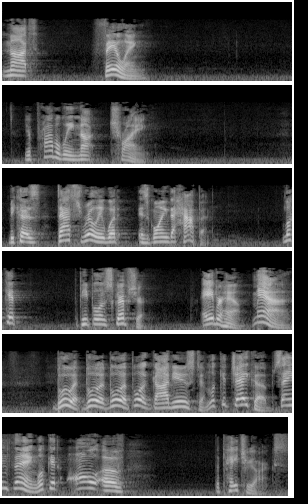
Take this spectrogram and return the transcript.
not failing, you're probably not trying. Because that's really what is going to happen. Look at the people in Scripture. Abraham, man, blew it, blew it, blew it, blew it. God used him. Look at Jacob, same thing. Look at all of the patriarchs.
